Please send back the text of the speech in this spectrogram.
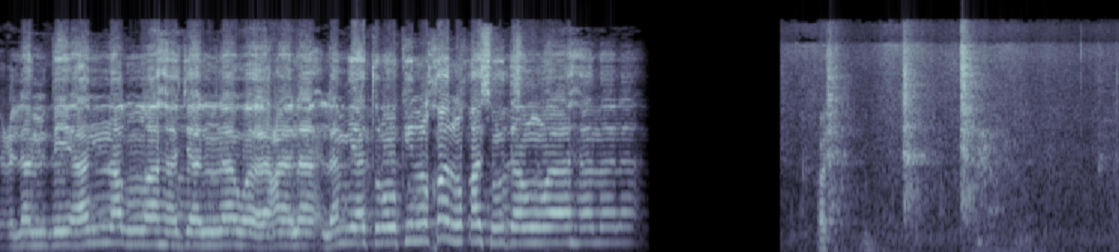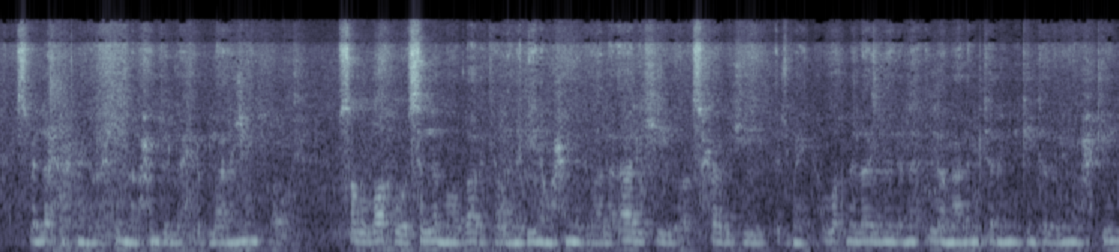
اعلم بأن الله جل وعلا لم يترك الخلق سدى وهملا. بسم الله الرحمن الرحيم الحمد لله رب العالمين. صلى الله وسلم وبارك على نبينا محمد وعلى آله وأصحابه أجمعين. اللهم لا علم لنا إلا ما علمتنا إنك أنت العليم الحكيم.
